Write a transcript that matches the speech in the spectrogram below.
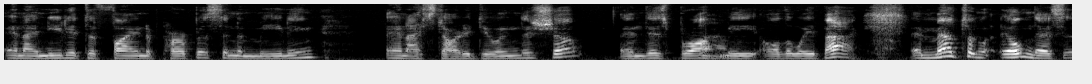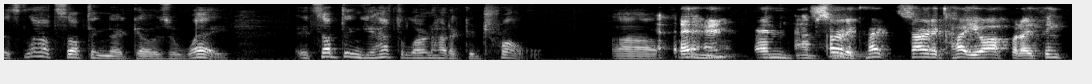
and I needed to find a purpose and a meaning, and I started doing this show. And this brought Wow. me all the way back. And mental illness is not something that goes away. It's something you have to learn how to control. Uh, and, and, and sorry to cut sorry to cut you off, but I think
